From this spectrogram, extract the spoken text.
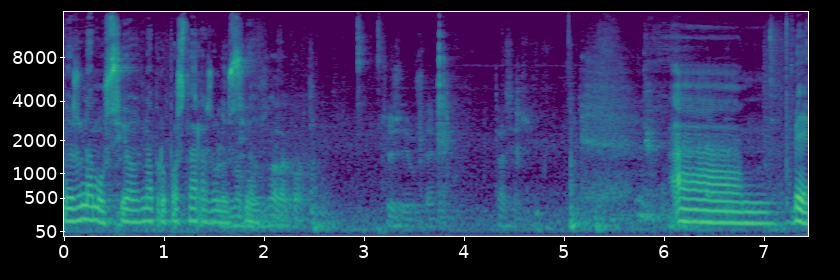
No és una moció, és una proposta de resolució. Sí, sí, ho sé. Gràcies. Uh, bé,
